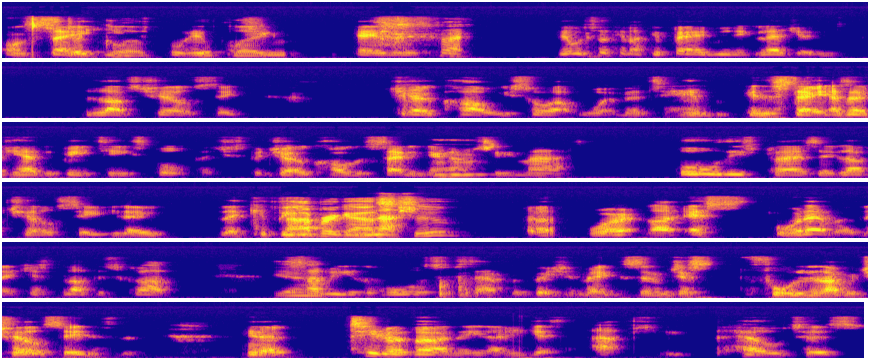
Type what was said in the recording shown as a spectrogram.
on stage. Club, him watching like... game with his. They were talking like a Bayern Munich legend loves Chelsea. Joe Cole, you saw what it meant to him in the state. I don't know if you had the BT Sport pictures, but Joe Cole was saying mm-hmm. absolutely mad all these players they love Chelsea. You know, they could be Fabregas national, too, uh, or like S or whatever. They just love this club. Yeah. Something in the water Stamford Bridge makes them just fall in love with Chelsea. You know, Timo Werner. You know, he gets absolutely pelters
